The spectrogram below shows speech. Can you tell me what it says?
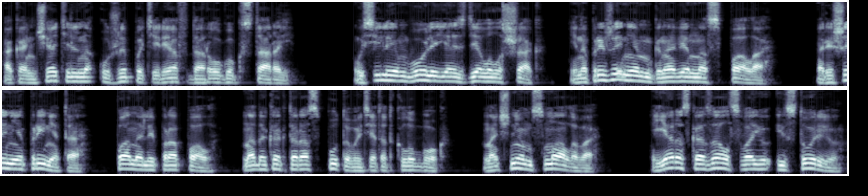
окончательно уже потеряв дорогу к старой. Усилием воли я сделал шаг, и напряжение мгновенно спало. Решение принято, панели пропал, надо как-то распутывать этот клубок. Начнем с малого. Я рассказал свою историю,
